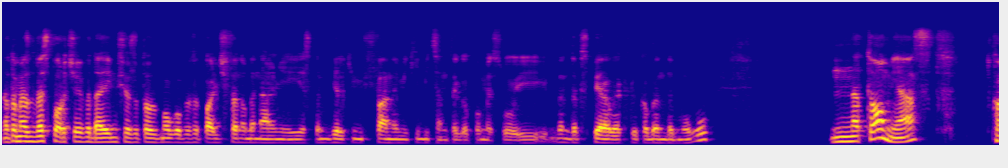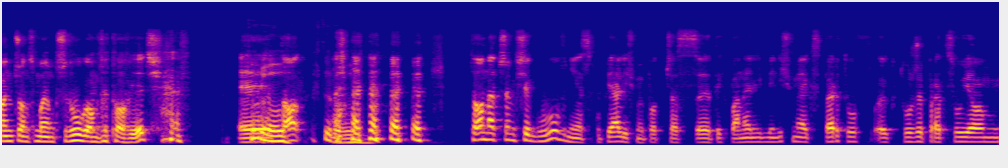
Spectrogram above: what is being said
Natomiast we sporcie wydaje mi się, że to mogłoby wypalić fenomenalnie i jestem wielkim fanem i kibicem tego pomysłu i będę wspierał jak tylko będę mógł. Natomiast, kończąc moją przydługą wypowiedź, y, Którą? to, Którą? to, na czym się głównie skupialiśmy podczas e, tych paneli, mieliśmy ekspertów, którzy pracują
